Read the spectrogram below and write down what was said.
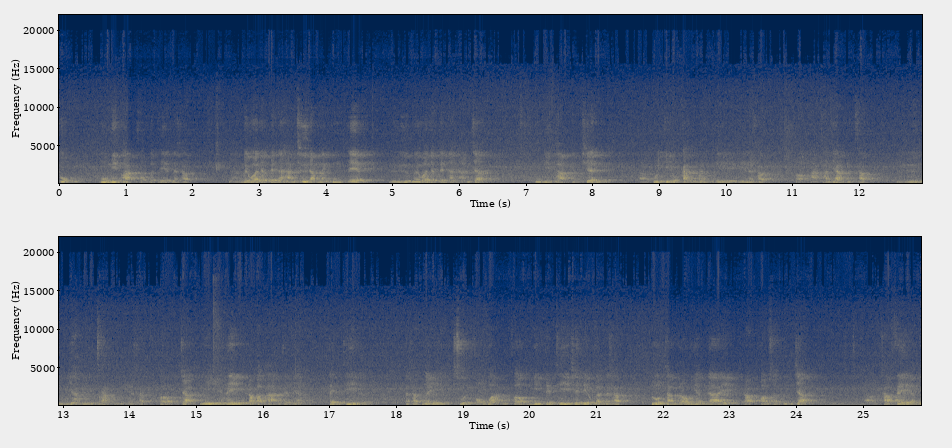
ทุกภูมิภาคของประเทศนะครับนะไม่ว่าจะเป็นอาหารชื่อดังในกรุงเทพ หรือไม่ว่าจะเป็นอาหารจากภูมิภาคอย่างเช่นก๋วยเตี๋ยวกั้งบ้านเพนี้นะครับอ่อหาทานยากนะครับ หรือหมูย่างเมืองตรังนี้นะครับ ก็จะมีให้รับประทานกันอย่างเต็มที่เลยนะครับ ในส่วนของหวานก็มีเต็มที่เช่นเดียวกันนะครับรวมทั้งเรายังได้รับความสนับสนุนจากคาเฟ่อเม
